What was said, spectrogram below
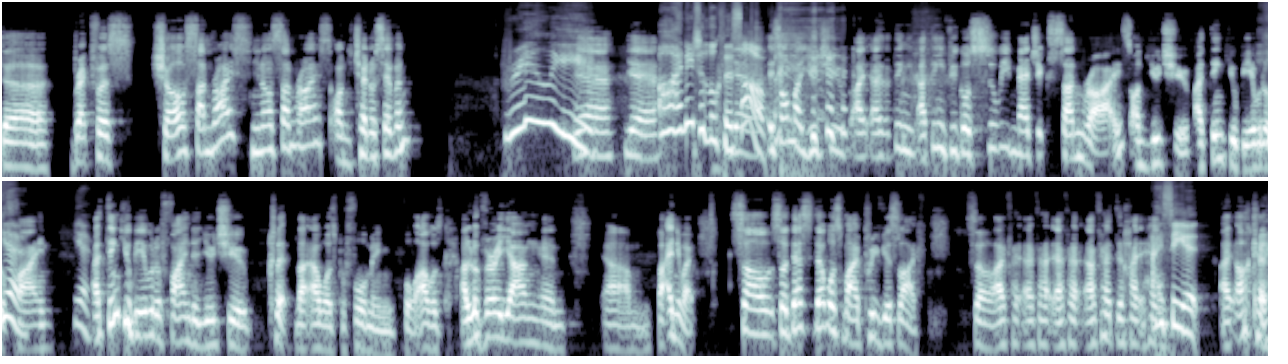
the breakfast show Sunrise. You know Sunrise on Channel Seven. Really? Yeah, yeah. Oh, I need to look this yeah, up. it's on my YouTube. I, I think I think if you go Sui Magic Sunrise on YouTube, I think you'll be able to Yeah. find. Yeah. I think you'll be able to find the YouTube clip that I was performing for. I was I look very young and um, but anyway, so so that's that was my previous life. So I've I've had I've had, I've had to hang. I see it. I, okay,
